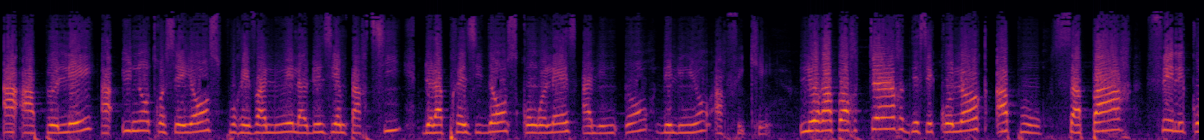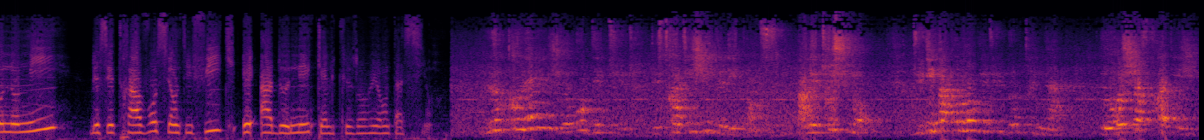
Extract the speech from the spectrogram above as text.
a appelé à une autre séance pour évaluer la deuxième partie de la présidence congolaise à l'Union de l'Union africaine. Le rapporteur de ces colloques a pour sa part fait l'économie de ces travaux scientifiques et a donné quelques orientations. Le collège de haute études de stratégie de défense, par le truchement du département d'études doctrinales, de recherche stratégique,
